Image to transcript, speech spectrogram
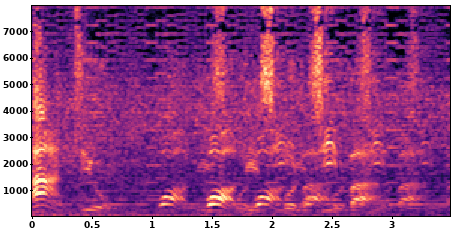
Rádio Polo Esportiva.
